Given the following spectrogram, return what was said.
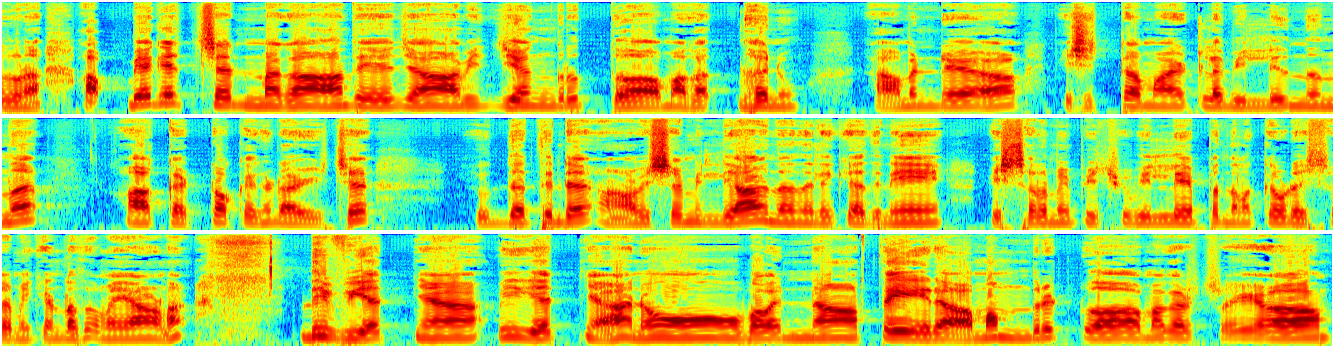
എന്ന്. അഭ്യഗച്ഛൻ മഹാതേജ വിജയം കൃത്വ മഹധനു രാമന്റെ ആ വിശിഷ്ടമായിട്ടുള്ള വില്ലിൽ നിന്ന് ആ കെട്ടൊക്കെ ഇങ്ങോട്ട് അഴിച്ച് യുദ്ധത്തിന്റെ ആവശ്യമില്ല എന്ന നിലയ്ക്ക് അതിനെ വിശ്രമിപ്പിച്ചു. ഇല്ലേ ഇപ്പം നമുക്കിവിടെ വിശ്രമിക്കേണ്ട സമയമാണ്. ദിവ്യജ്ഞ വിയജ്ഞാനോപവന്നാർത്തേ രാമം ദൃഷ്ട്വാ മകർഷയാം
